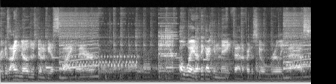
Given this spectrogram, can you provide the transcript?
There because I know there's going to be a spike there. Oh wait, I think I can make that if I just go really fast.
